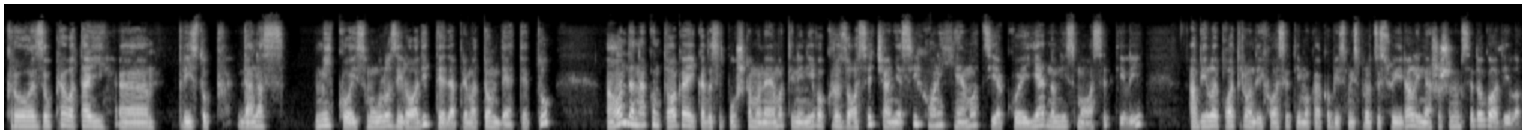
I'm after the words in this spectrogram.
kroz upravo taj uh, pristup danas mi koji smo ulozi roditelja prema tom detetu, a onda nakon toga i kada se spuštamo na emotivni nivo kroz osjećanje svih onih emocija koje jednom nismo osetili, a bilo je potrebno da ih osetimo kako bismo isprocesuirali nešto što nam se dogodilo.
